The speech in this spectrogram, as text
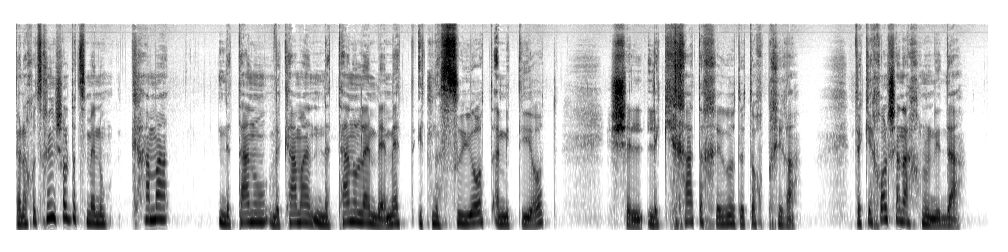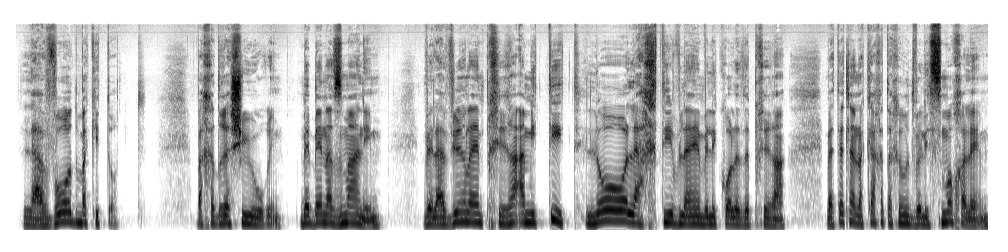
ואנחנו צריכים לשאול את עצמנו, כמה נתנו וכמה נתנו להם באמת התנסויות אמיתיות של לקיחת אחריות לתוך בחירה. וככל שאנחנו נדע לעבוד בכיתות, בחדרי שיעורים, בבין הזמנים, ולהעביר להם בחירה אמיתית, לא להכתיב להם ולקרוא לזה בחירה, ולתת להם לקחת אחריות ולסמוך עליהם,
